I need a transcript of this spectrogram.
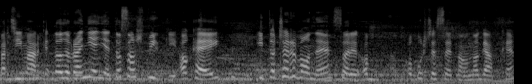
bardziej markę. No dobra, nie, nie, to są szpilki, okej, i to czerwone, sorry, op- opuszczę sobie tą nogawkę.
